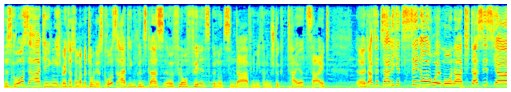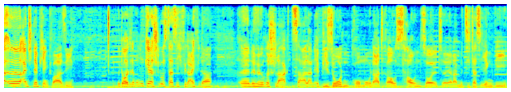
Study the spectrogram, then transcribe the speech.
des großartigen, ich möchte das nochmal betonen, des großartigen Künstlers äh, Flo Filz benutzen darf, nämlich von dem Stück Teilzeit. Äh, dafür zahle ich jetzt 10 Euro im Monat. Das ist ja äh, ein Schnäppchen quasi. Bedeutet im Umkehrschluss, dass ich vielleicht wieder äh, eine höhere Schlagzahl an Episoden pro Monat raushauen sollte, ja, damit sich das irgendwie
